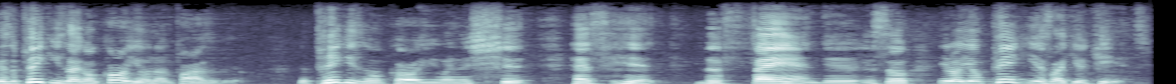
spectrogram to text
the pinky's not gonna call you on nothing positive. The pinky's gonna call you when the shit has hit the fan, dude. And so, you know, your pinky is like your kids.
